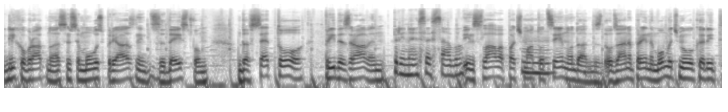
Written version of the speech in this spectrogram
glih obratno, jaz sem se mogel sprijazniti z dejstvom, da vse to pride zraven Prinese s sabo. in slava pač ima mm. to ceno, da od zdaj naprej ne bom več mogel kariti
